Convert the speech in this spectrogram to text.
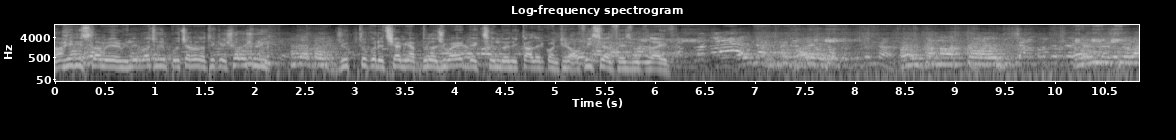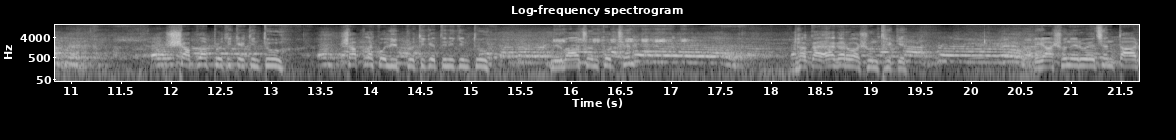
নাহিদ ইসলামের নির্বাচনী প্রচারণা থেকে সরাসরি যুক্ত করেছি আমি আব্দুল্লাহ জুবাইর, দেখছেন দৈনিক কালের কণ্ঠের অফিসিয়াল ফেসবুক লাইভ শাপলা প্রতীকে কিন্তু, শাপলা কলি প্রতীকে তিনি কিন্তু নির্বাচন করছেন ঢাকা এগারো আসন থেকে। এই আসনে রয়েছেন তার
